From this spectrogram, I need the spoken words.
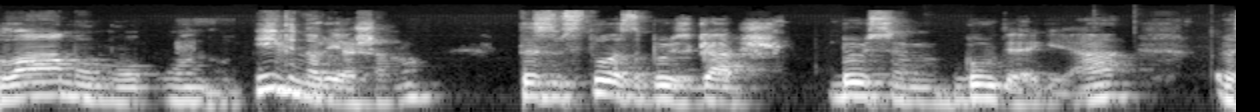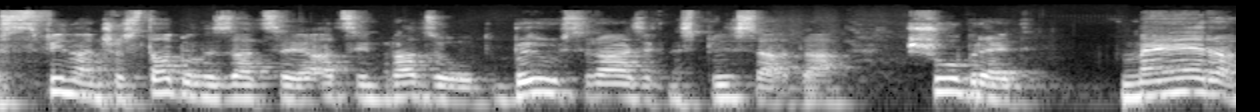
lēmumu un ignorēšanu, tas tos būs garš. Būsim gudīgi. Ja? Finanšu stabilizācija, acīm redzot, būs Rāzaknes pilsētā. Šobrīd mēra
